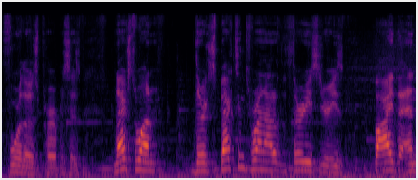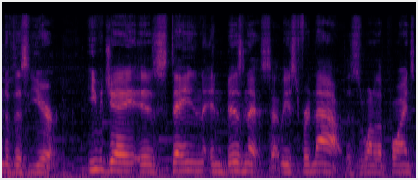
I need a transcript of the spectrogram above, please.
for those purposes. Next one, they're expecting to run out of the 30 series by the end of this year. EVGA is staying in business, at least for now. This is one of the points.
